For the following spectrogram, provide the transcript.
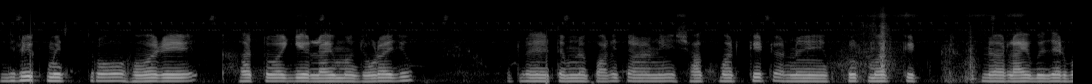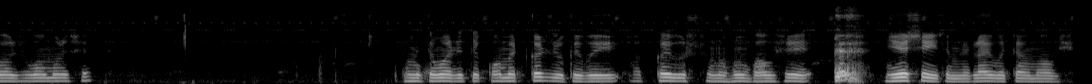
દરેક મિત્રો સવારે સાત વાગ્યે લાઈવમાં જોડાજો એટલે તમને પાલિતાણાની શાક માર્કેટ અને ફ્રૂટ માર્કેટના લાઈવ બજાર ભાવ જોવા મળશે. તમે તમારી રીતે કોમેન્ટ કરજો કે ભાઈ આ કઈ વસ્તુનો શું ભાવ છે, જે છે એ તમને લાઈવ બતાવવામાં આવશે.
